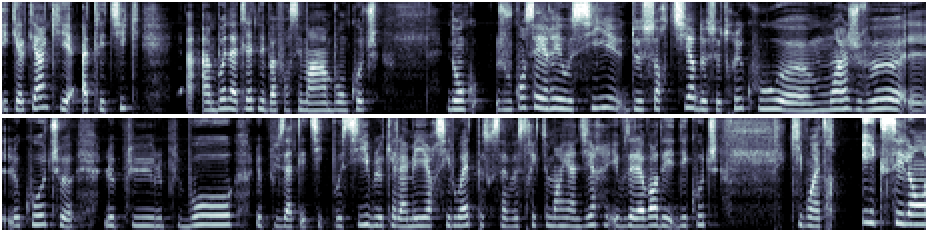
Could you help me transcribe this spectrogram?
et quelqu'un qui est athlétique, un bon athlète n'est pas forcément un bon coach. Donc, je vous conseillerais aussi de sortir de ce truc où euh, moi je veux le coach le plus, beau, le plus athlétique possible, qui a la meilleure silhouette, parce que ça veut strictement rien dire. Et vous allez avoir des, coachs qui vont être excellents,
